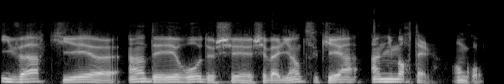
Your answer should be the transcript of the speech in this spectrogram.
Ivar, qui est un des héros de chez, chez Valiant, qui est un, immortel, en gros.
